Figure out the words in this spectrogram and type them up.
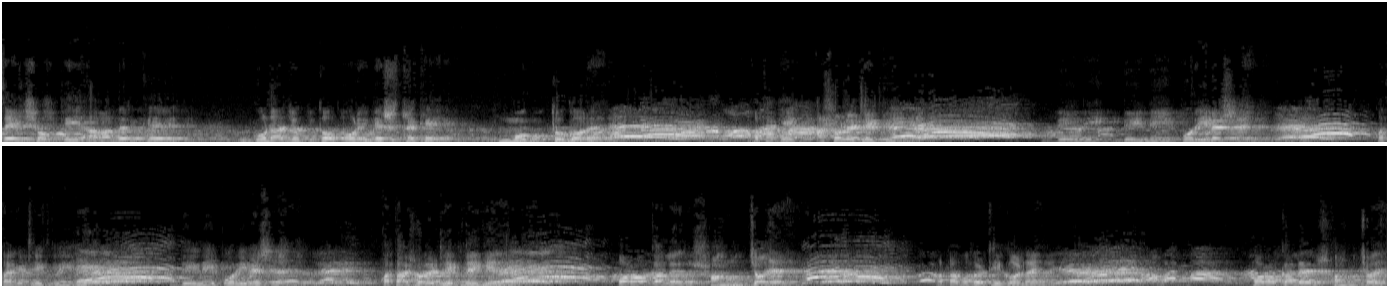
যে শক্তি আমাদেরকে গুণাযুক্ত পরিবেশ থেকে মুক্ত করে। কথাকে আসলে ঠিক নেই? দিনই পরিবেশে। কথা কি ঠিক নেই? দিনই পরিবেশে। কথা আসলে ঠিক নেই কি? পরকালের সঞ্চয়ে। কথা বোধ ঠিক হয় নাই? পরকালের সঞ্চয়ে।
